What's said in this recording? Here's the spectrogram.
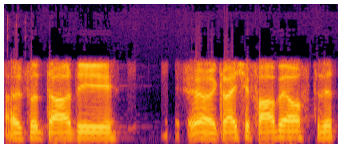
also da die äh, gleiche Farbe auftritt.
